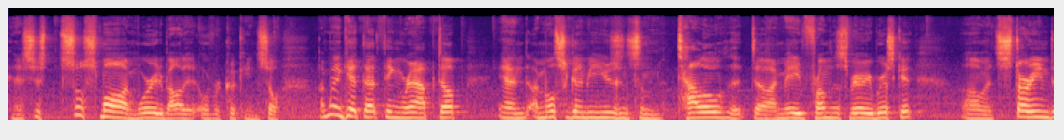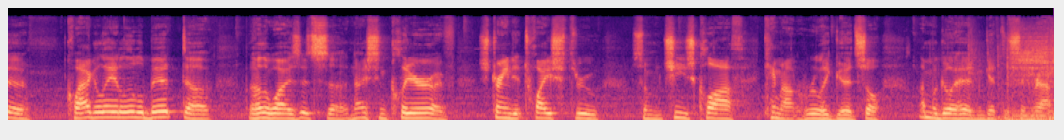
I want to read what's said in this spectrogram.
And it's just so small, I'm worried about it overcooking. So I'm gonna get that thing wrapped up and I'm also gonna be using some tallow that uh, I made from this very brisket. Um, it's starting to coagulate a little bit, uh, but otherwise it's uh, nice and clear. I've strained it twice through some cheesecloth. Came out really good. So I'm gonna go ahead and get this thing wrapped.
